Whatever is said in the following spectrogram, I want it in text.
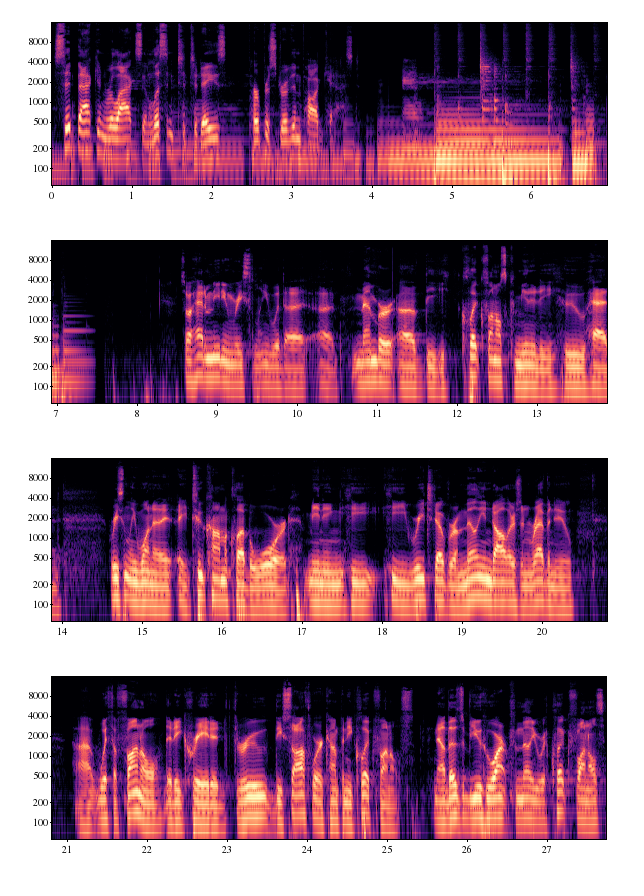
Sit back and relax and listen to today's purpose driven podcast. So, I had a meeting recently with a, a member of the ClickFunnels community who had recently won a, a Two Comma Club award, meaning he, he reached over a million dollars in revenue uh, with a funnel that he created through the software company ClickFunnels. Now, those of you who aren't familiar with ClickFunnels,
